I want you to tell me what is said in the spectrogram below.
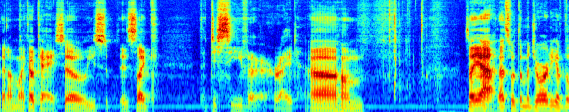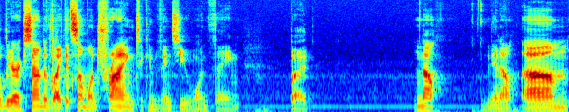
then I'm like, okay, so he's it's like the deceiver, right? Um. So yeah, that's what the majority of the lyrics sounded like. It's someone trying to convince you one thing, but no, you know. Um.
